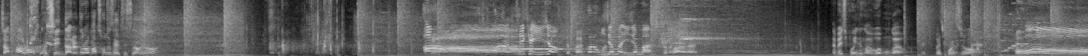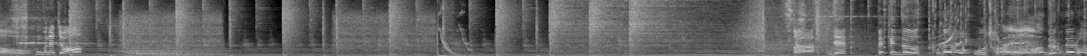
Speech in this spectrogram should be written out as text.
자, 바로, 그렇지. 나를 돌아봐 쳐주세요, 듀스 가면. 아, JK 2점. 2점만 2점만. 자, 매치 포인트가 뭐, 뭔가요? 매치 포인트죠. 오. 흥분했죠? 자, 이제 백핸드 오, 잘하네. 잘하는데? 그대로.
